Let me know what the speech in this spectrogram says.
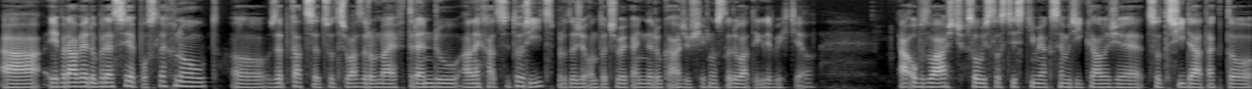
A je právě dobré si je poslechnout, zeptat se, co třeba zrovna je v trendu a nechat si to říct, protože on to člověk ani nedokáže všechno sledovat, i kdyby chtěl. A obzvlášť v souvislosti s tím, jak jsem říkal, že co třída, tak to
